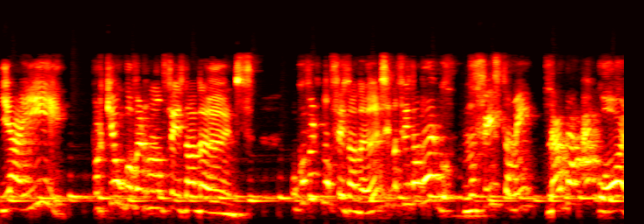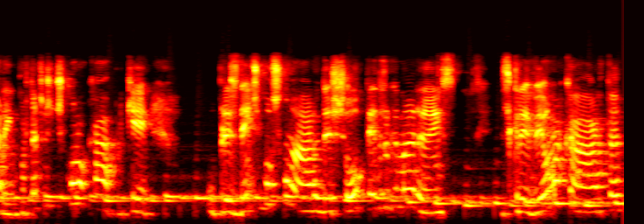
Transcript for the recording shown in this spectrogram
E aí, por que o governo não fez nada antes? O governo não fez nada antes e não fez nada não fez também nada agora. É importante a gente colocar, porque o presidente Bolsonaro deixou Pedro Guimarães escrever uma carta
